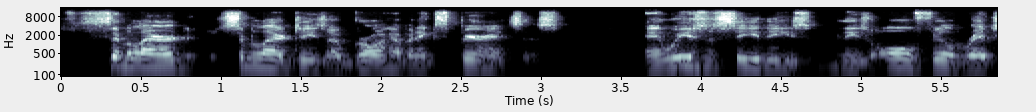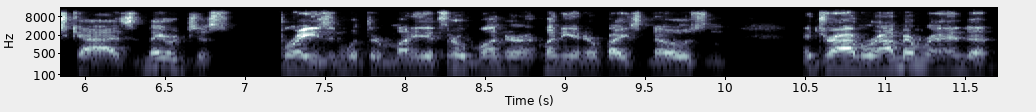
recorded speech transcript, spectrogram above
similar similarities of growing up and experiences. And we used to see these these oil field rich guys, and they were just brazen with their money. They throw money money in everybody's nose and, and drive around. I remember in the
